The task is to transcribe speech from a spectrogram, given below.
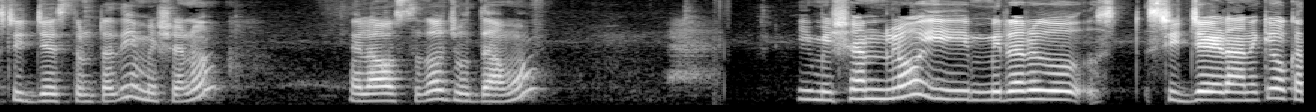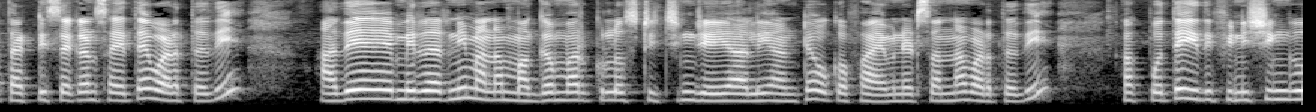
స్టిచ్ చేస్తుంటుంది మిషను ఎలా వస్తుందో చూద్దాము. ఈ మిషన్లో ఈ మిర్రర్ స్టిచ్ చేయడానికి ఒక థర్టీ సెకండ్స్ అయితే పడుతుంది. అదే మిర్రర్ని మనం మగ్గం వర్క్లో స్టిచ్చింగ్ చేయాలి అంటే ఒక ఫైవ్ మినిట్స్ అన్నా పడుతుంది. కాకపోతే ఇది ఫినిషింగ్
